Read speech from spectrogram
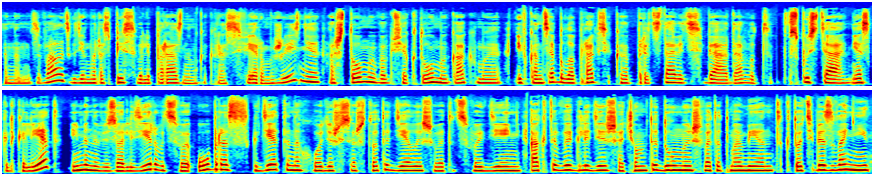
Она называлась, где мы расписывали по разным как раз сферам сферам жизни, а что мы вообще, кто мы, как мы. И в конце была практика представить себя, да, вот спустя несколько лет именно визуализировать свой образ, где ты находишься, что ты делаешь в этот свой день, как ты выглядишь, о чем ты думаешь в этот момент, кто тебе звонит,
